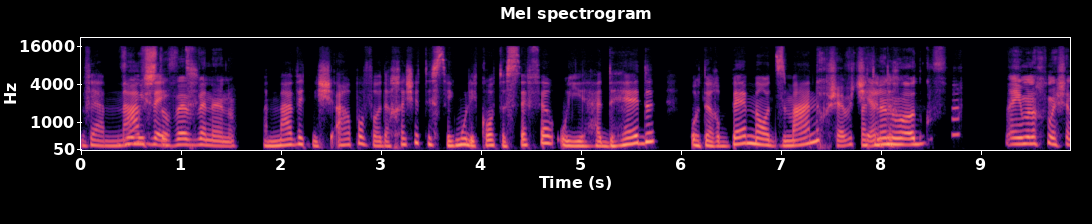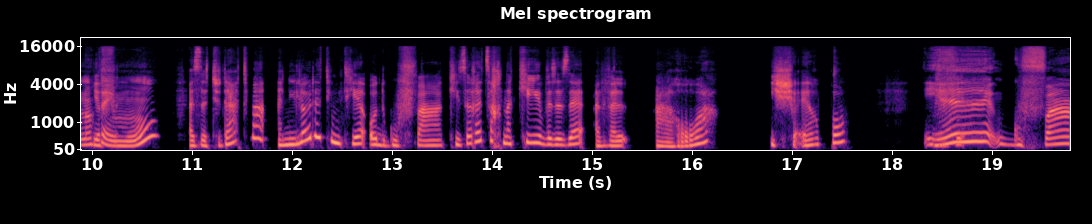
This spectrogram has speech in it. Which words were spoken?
והוא והמוות, מסתובב בינינו. המוות נשאר פה, ועוד אחרי שתסיימו לקרוא את הספר, הוא יהדהד עוד הרבה מאוד זמן. אני חושבת שיהיה לנו תח- עוד גופה? האם אנחנו משנות את יפה. ההימור? אז את יודעת מה? אני לא יודעת אם תהיה עוד גופה, כי זה רצח נקי וזה זה, אבל הרוע יישאר פה יהיה גופה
